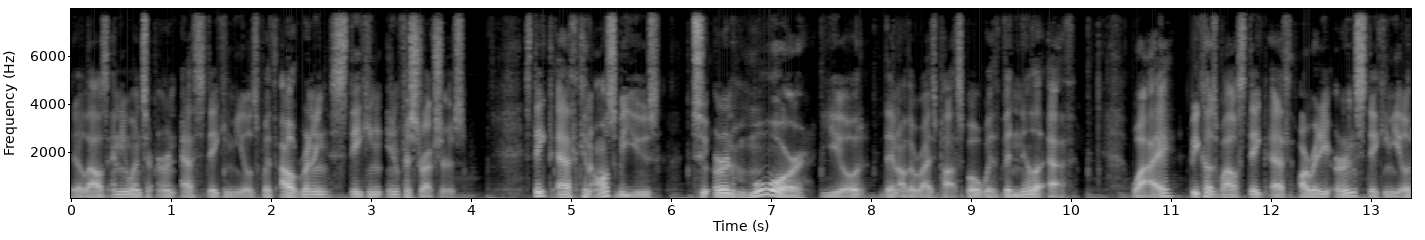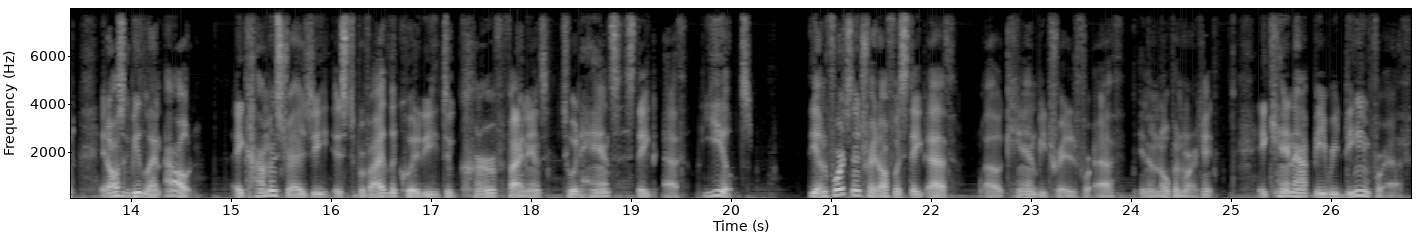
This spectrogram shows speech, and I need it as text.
It allows anyone to earn ETH staking yields without running staking infrastructures. Staked ETH can also be used to earn more yield than otherwise possible with vanilla ETH. Why? Because while staked ETH already earns staking yield, it also can be lent out. A common strategy is to provide liquidity to Curve Finance to enhance state ETH yields. The unfortunate trade off with state ETH, while it can be traded for ETH in an open market, it cannot be redeemed for ETH,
